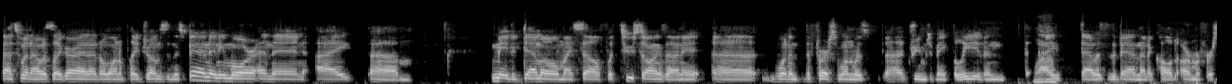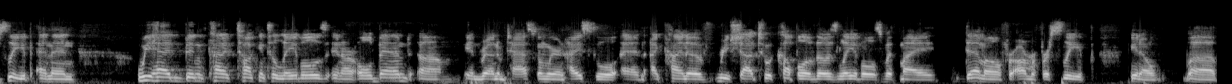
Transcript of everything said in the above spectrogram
that's when I was like, all right, I don't want to play drums in this band anymore. And then I um, made a demo myself with two songs on it. Uh, one of, the first one was uh, "Dream to Make Believe," and Wow. I, that was the band that I called Armor for Sleep. And then we had been kind of talking to labels in our old band um, in Random Task when we were in high school, and I kind of reached out to a couple of those labels with my demo for Armor for Sleep. You know, uh,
